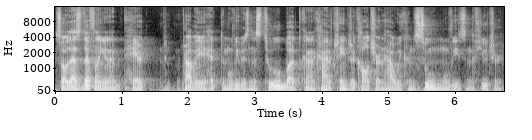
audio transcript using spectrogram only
So that's definitely gonna hit, probably hit the movie business too, but gonna kind of change the culture and how we consume movies in the future.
